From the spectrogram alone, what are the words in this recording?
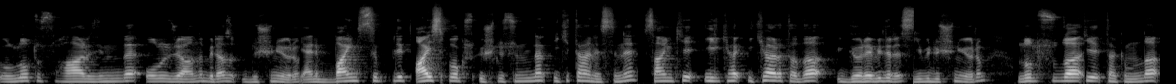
Lotus haricinde olacağını biraz düşünüyorum. Yani Bind Split Icebox üçlüsünden iki tanesini sanki ilk iki haritada görebiliriz gibi düşünüyorum. Lotus'daki takımda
